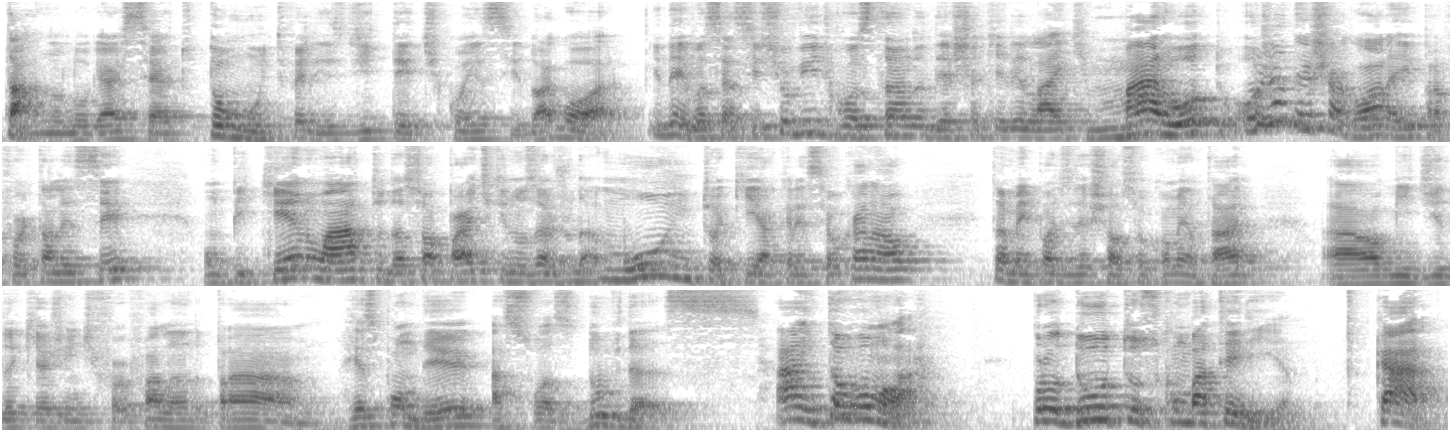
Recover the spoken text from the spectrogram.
tá no lugar certo. Tô muito feliz de ter te conhecido agora. E daí você assiste o vídeo gostando, deixa aquele like maroto ou já deixa agora aí para fortalecer um pequeno ato da sua parte que nos ajuda muito aqui a crescer o canal. Também pode deixar o seu comentário à medida que a gente for falando para responder as suas dúvidas. Ah, então vamos lá. Produtos com bateria. Cara,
